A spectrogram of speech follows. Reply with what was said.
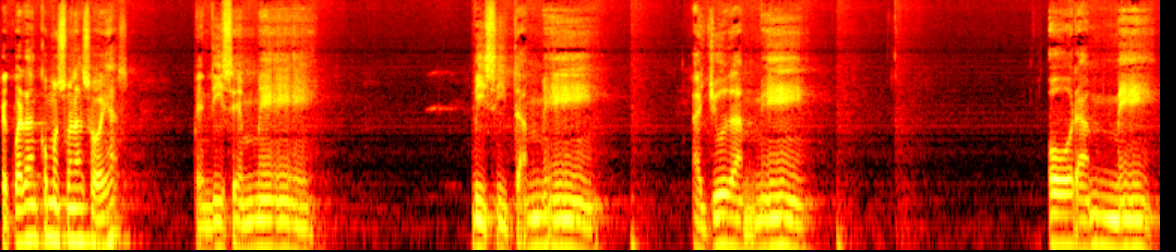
¿Recuerdan cómo son las ovejas? Bendíceme, visítame, ayúdame, órame.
